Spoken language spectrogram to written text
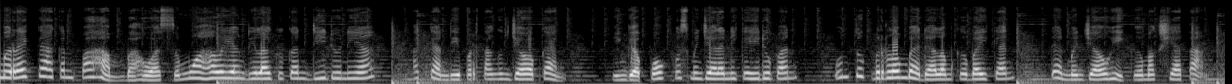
mereka akan paham bahwa semua hal yang dilakukan di dunia akan dipertanggungjawabkan hingga fokus menjalani kehidupan untuk berlomba dalam kebaikan dan menjauhi kemaksiatan.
